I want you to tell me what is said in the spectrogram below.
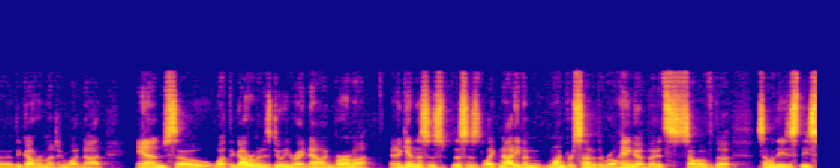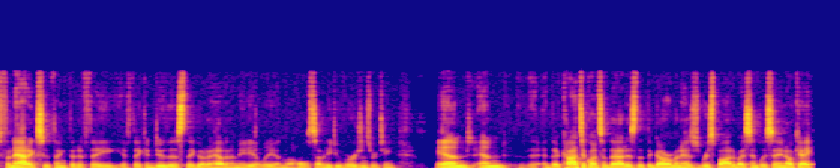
uh, the government and whatnot. And so what the government is doing right now in Burma, and again, this is this is like not even one percent of the Rohingya, but it's some of the some of these these fanatics who think that if they if they can do this, they go to heaven immediately, and the whole 72 virgins routine. And and the consequence of that is that the government has responded by simply saying, okay,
